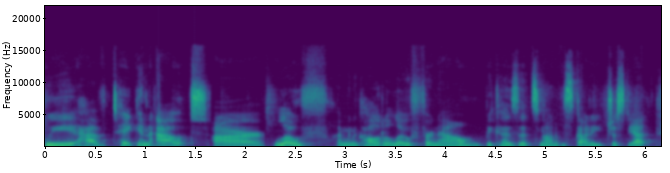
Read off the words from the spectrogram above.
We have taken out our loaf. I'm gonna call it a loaf for now because it's not a biscotti just yet.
